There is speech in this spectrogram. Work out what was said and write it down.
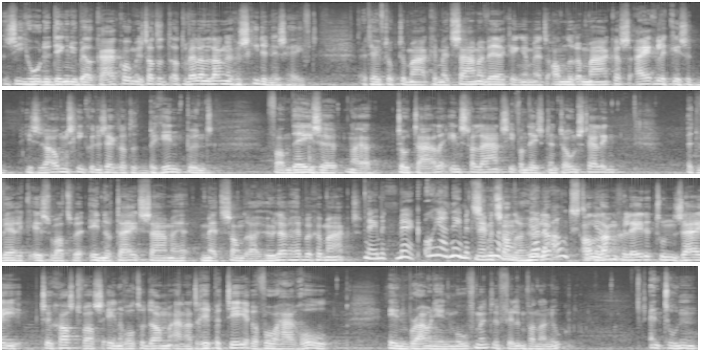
zie hoe de dingen nu bij elkaar komen, is dat het dat wel een lange geschiedenis heeft. Het heeft ook te maken met samenwerkingen met andere makers. Eigenlijk is het, je zou misschien kunnen zeggen dat het beginpunt van deze nou ja, totale installatie, van deze tentoonstelling, het werk is wat we in de tijd samen met Sandra Huller hebben gemaakt. Nee, met Mac. Oh ja, nee, met Sandra. Nee, met Sandra Huller. oudste, al lang geleden, toen zij te gast was in Rotterdam aan het repeteren voor haar rol in Brownian Movement, een film van Anouk. En toen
